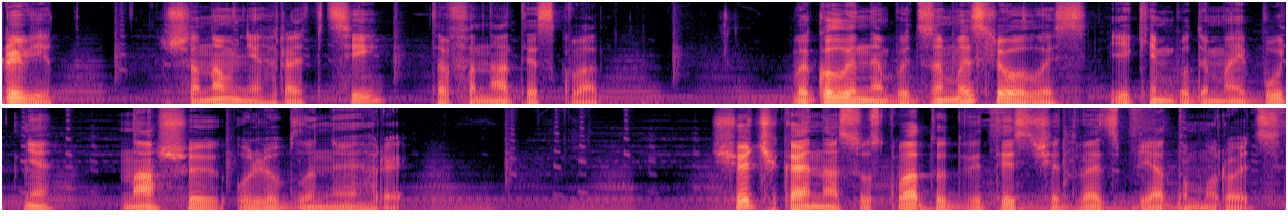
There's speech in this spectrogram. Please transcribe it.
Привіт, шановні гравці та фанати сквад. Ви коли-небудь замислювались, яким буде майбутнє нашої улюбленої гри? Що чекає нас у сквад у 2025 році?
